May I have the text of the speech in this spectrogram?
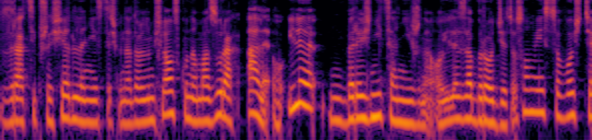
z racji przesiedleń jesteśmy na Dolnym Śląsku, na Mazurach, ale o ile Bereźnica Niżna, o ile Zabrodzie, to są miejscowości,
